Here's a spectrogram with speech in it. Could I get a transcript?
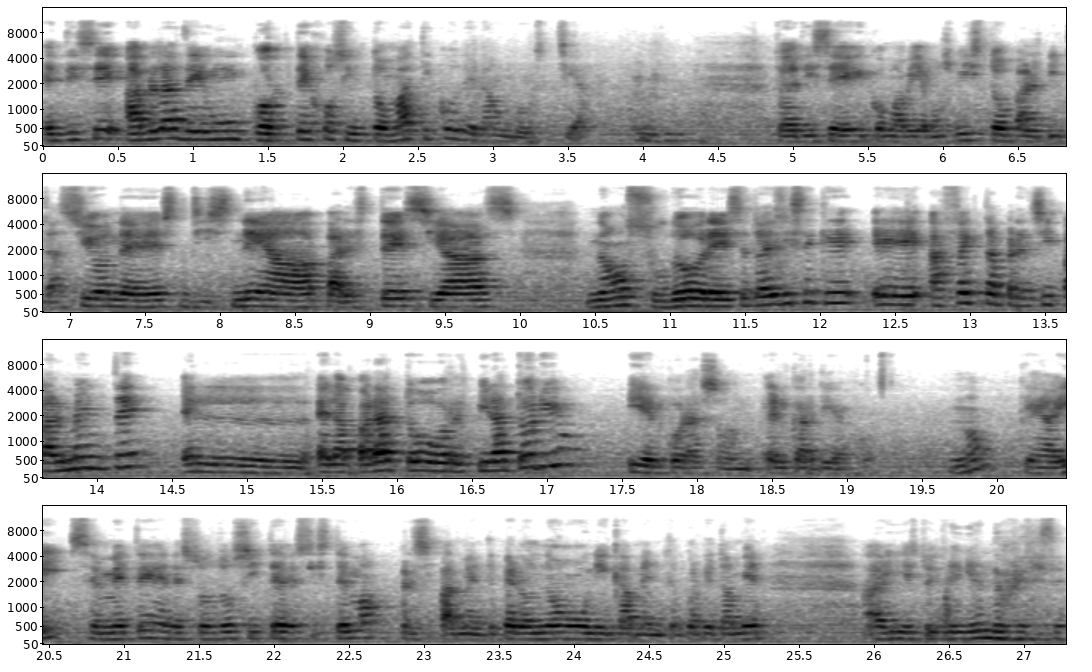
él dice, habla de un cortejo sintomático de la angustia. Entonces dice, como habíamos visto, palpitaciones, disnea, parestesias, ¿no? sudores. Entonces dice que eh, afecta principalmente el, el aparato respiratorio y el corazón, el cardíaco. ¿no? Que ahí se mete en esos dos sistemas principalmente, pero no únicamente, porque también ahí estoy leyendo que dice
